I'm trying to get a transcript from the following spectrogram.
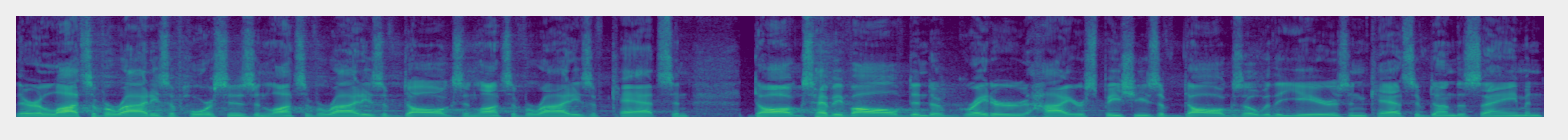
There are lots of varieties of horses and lots of varieties of dogs and lots of varieties of cats. And dogs have evolved into greater, higher species of dogs over the years, and cats have done the same, and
